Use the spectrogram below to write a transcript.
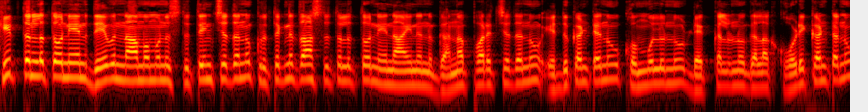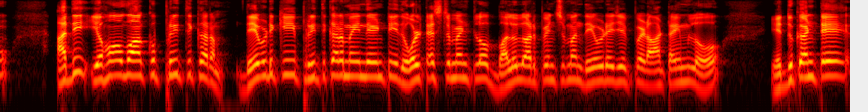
కీర్తనలతో నేను దేవుని నామమును స్థుతించదను కృతజ్ఞతాస్థుతులతో నేను ఆయనను ఘనపరచదను. ఎద్దుకంటెను కొమ్ములను డెక్కలను గల కోడికంటను అది యహోవాకు ప్రీతికరం. దేవుడికి ప్రీతికరమైంది ఏంటి? ఇది ఓల్డ్ టెస్టిమెంట్లో బలులు అర్పించమని దేవుడే చెప్పాడు. ఆ టైంలో ఎందుకంటే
